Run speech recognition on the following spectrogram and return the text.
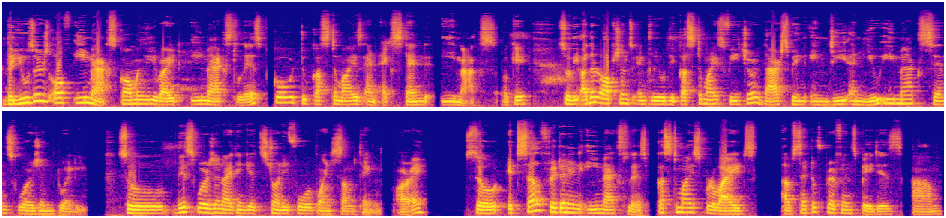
the users of Emacs commonly write Emacs Lisp code to customize and extend Emacs. Okay, so the other options include the customize feature that's been in GNU Emacs since version 20. So this version, I think it's 24 point something. All right. So itself written in Emacs Lisp, Customize provides a set of preference pages, um,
